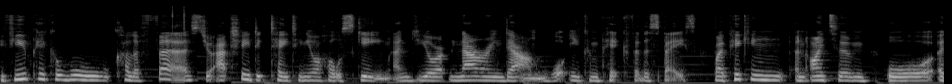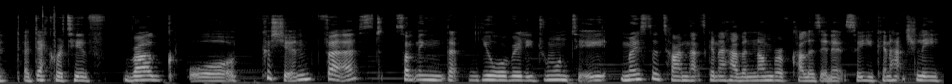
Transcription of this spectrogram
If you pick a wall colour first, you're actually dictating your whole scheme and you're narrowing down what you can pick for the space. By picking an item or a, a decorative rug or cushion first, something that you're really drawn to, most of the time that's going to have a number of colors in it. So you can actually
